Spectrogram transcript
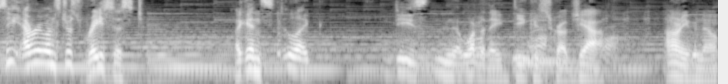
See, everyone's just racist. Against, like, these, what are they, Deku scrubs, yeah. I don't even know.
